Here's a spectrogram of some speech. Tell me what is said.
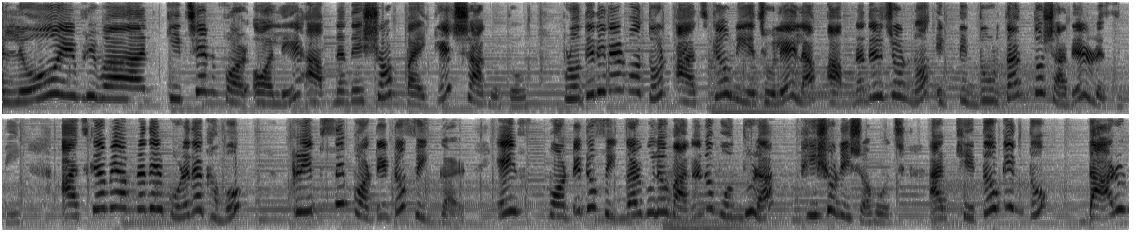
হ্যালো এভরিওয়ান কিচেন ফর অলে আপনাদের সবাইকে স্বাগত। প্রতিদিনের মতন আজকেও নিয়ে চলে এলাম আপনাদের জন্য একটি দুর্দান্ত স্বাদের রেসিপি আজকে আমি আপনাদের করে দেখাবো ক্রিপসি পটেটো ফিঙ্গার। এই পটেটো ফিঙ্গারগুলো বানানো বন্ধুরা ভীষণই সহজ। আর খেতেও কিন্তু দারুণ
